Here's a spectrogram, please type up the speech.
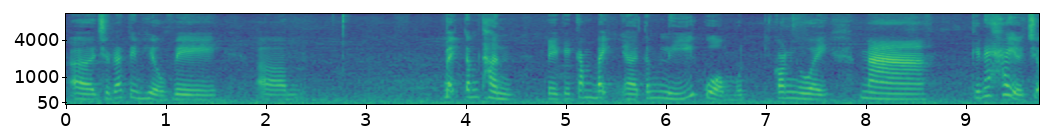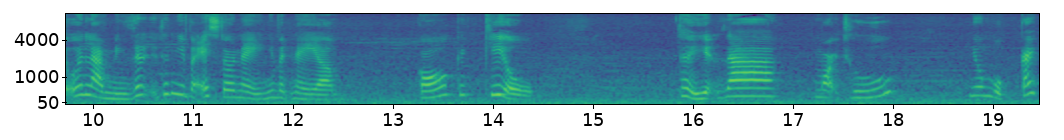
uh, chúng ta tìm hiểu về uh, bệnh tâm thần về cái căn bệnh uh, tâm lý của một con người mà cái này hay ở chỗ là mình rất rất như vậy Esther này nhân vật này uh, có cái kiểu thể hiện ra mọi thứ như một cách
